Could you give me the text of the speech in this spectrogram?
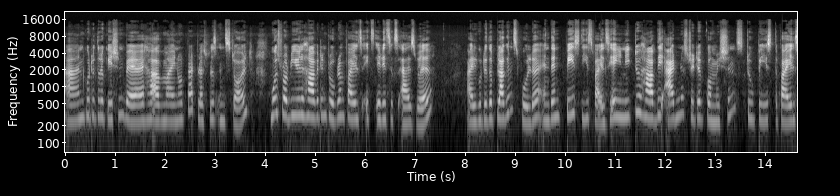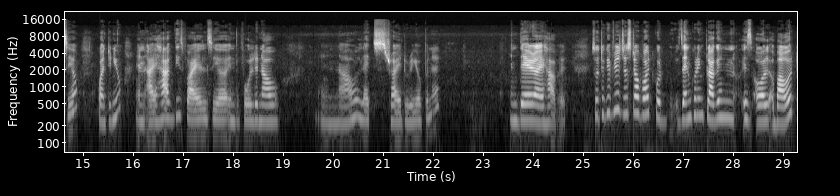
and go to the location where I have my notepad++ installed. Most probably you'll have it in program files x86 as well. I'll go to the plugins folder and then paste these files here. You need to have the administrative permissions to paste the files here. Continue. And I have these files here in the folder now. And now let's try to reopen it. And there I have it so to give you just of what code Zencoding plugin is all about,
